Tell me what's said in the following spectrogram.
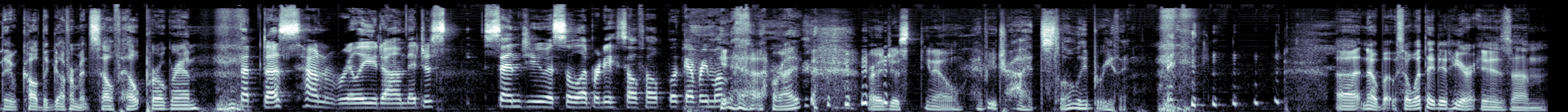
they were called the Government Self Help Program. that does sound really dumb. They just send you a celebrity self help book every month. Yeah, right. or just, you know, have you tried slowly breathing? Uh, no, but so what they did here is um,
